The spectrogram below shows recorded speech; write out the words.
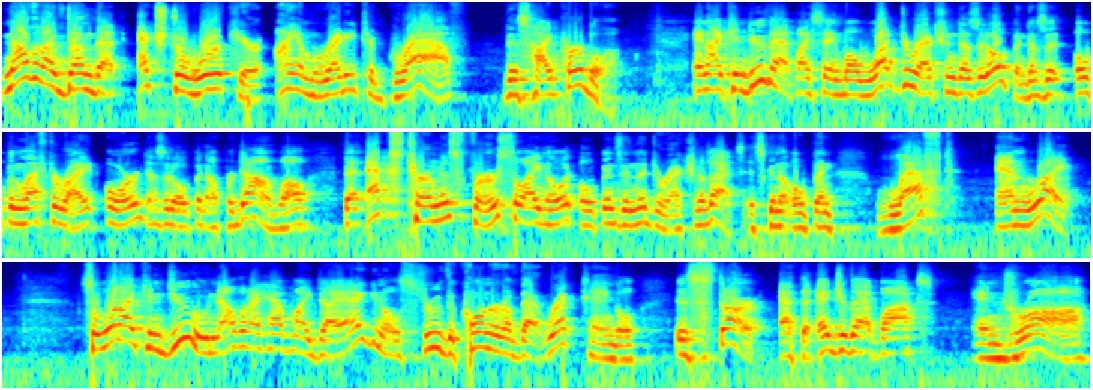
now that I've done that extra work here, I am ready to graph this hyperbola. And I can do that by saying, well, what direction does it open? Does it open left or right, or does it open up or down? Well, the x term is first, so I know it opens in the direction of x. It's going to open left and right. So what I can do, now that I have my diagonals through the corner of that rectangle, is start at the edge of that box and draw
